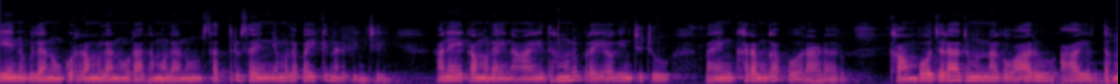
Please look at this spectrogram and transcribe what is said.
ఏనుగులను గుర్రములను రథములను శత్రు సైన్యములపైకి నడిపించిరి. అనేకములైన ఆయుధములు ప్రయోగించుచు భయంకరంగా పోరాడారు. కాంబోజరాజు మున్నగ వారు ఆ యుద్ధము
